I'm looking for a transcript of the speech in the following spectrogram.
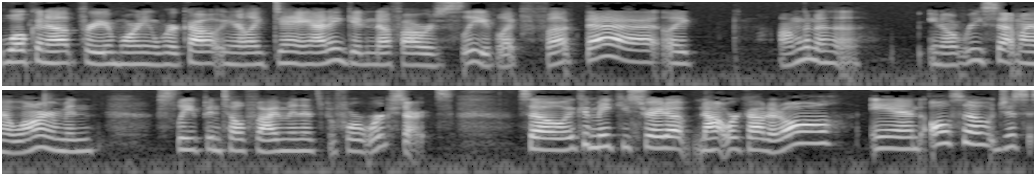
woken up for your morning workout and you're like, "Dang, I didn't get enough hours of sleep." Like, fuck that. Like I'm going to you know, reset my alarm and sleep until 5 minutes before work starts. So, it can make you straight up not work out at all and also just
